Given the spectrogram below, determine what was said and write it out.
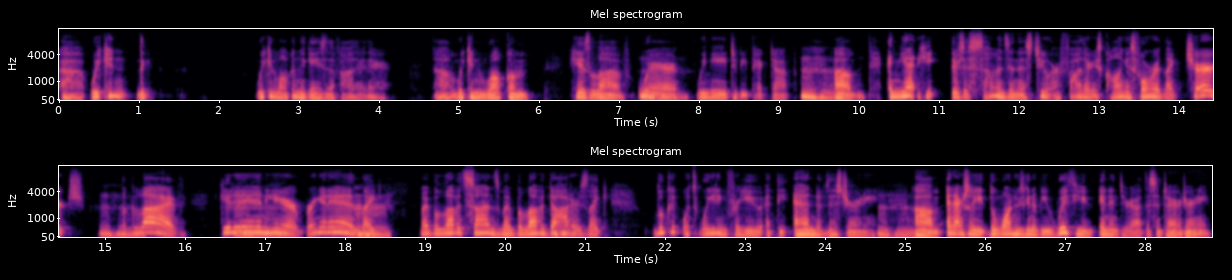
uh we can the we can welcome the gaze of the father there um, we can welcome his love where Mhm. we need to be picked up Mhm. um and yet he there's a summons in this too our father is calling us forward like church look Mhm. alive get in Mhm. here bring it in like Mhm. my beloved sons my beloved Mhm. daughters like look at what's waiting for you at the end of this journey Mhm. um, and actually the one who's going to be with you in and throughout this entire journey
